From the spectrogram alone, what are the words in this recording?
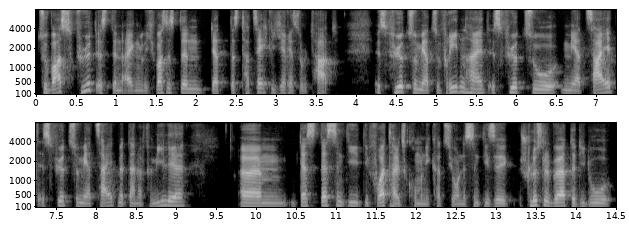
zu was führt es denn eigentlich? Was ist denn der, das tatsächliche Resultat? Es führt zu mehr Zufriedenheit, es führt zu mehr Zeit, es führt zu mehr Zeit mit deiner Familie. Ähm, das, das sind die, die Vorteilskommunikation. Das sind diese Schlüsselwörter, die du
